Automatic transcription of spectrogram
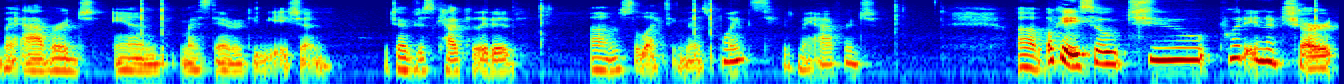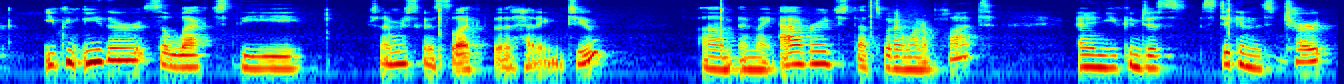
my average, and my standard deviation, which I've just calculated um, selecting those points. Here's my average. Um, okay, so to put in a chart, you can either select the, so I'm just going to select the heading 2, um, and my average, that's what I want to plot. And you can just stick in this chart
